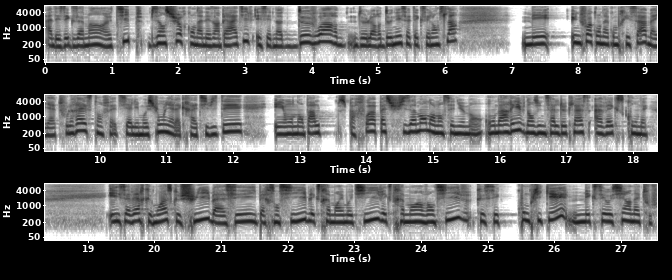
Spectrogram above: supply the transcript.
à des examens euh, type, bien sûr qu'on a des impératifs. Et c'est notre devoir de leur donner cette excellence-là. Mais une fois qu'on a compris ça, bah, il y a tout le reste, en fait. Il y a l'émotion, il y a la créativité. Et on en parle parfois pas suffisamment dans l'enseignement. On arrive dans une salle de classe avec ce qu'on est. Et il s'avère que moi, ce que je suis, bah, c'est hypersensible, extrêmement émotive, extrêmement inventive, que c'est compliqué, mais que c'est aussi un atout.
